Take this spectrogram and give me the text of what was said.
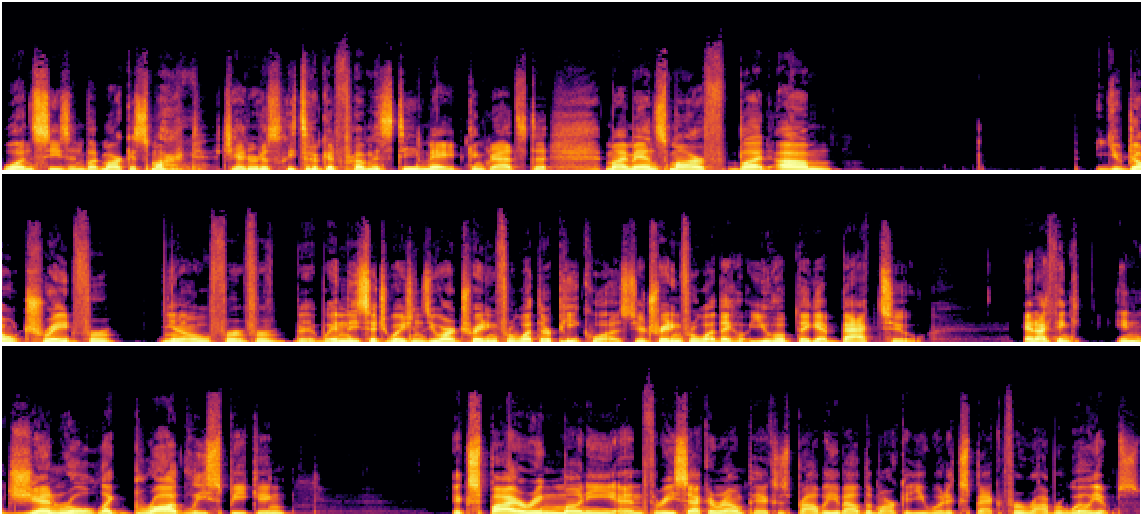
one season, but Marcus Smart generously took it from his teammate. Congrats to my man Smarf. But um, you don't trade for you know for for in these situations you aren't trading for what their peak was. You're trading for what they you hope they get back to. And I think in general, like broadly speaking, expiring money and three second round picks is probably about the market you would expect for Robert Williams.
